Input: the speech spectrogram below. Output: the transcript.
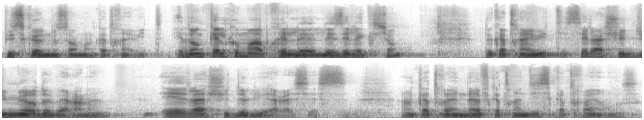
puisque nous sommes en 88. Et donc, quelques mois après les, les élections de 88, c'est la chute du mur de Berlin et la chute de l'URSS en 89, 90, 91.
